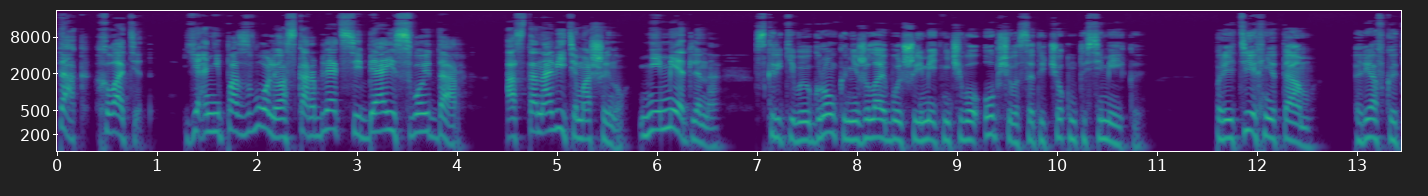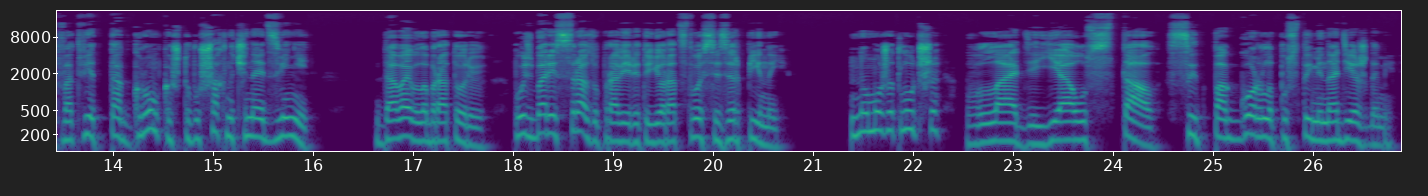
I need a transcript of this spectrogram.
«Так, хватит. Я не позволю оскорблять себя и свой дар. Остановите машину. Немедленно!» Скрикиваю громко, не желая больше иметь ничего общего с этой чокнутой семейкой. «Притихни там!» Рявкает в ответ так громко, что в ушах начинает звенеть. «Давай в лабораторию. Пусть Борис сразу проверит ее родство с Сизерпиной». «Но, может, лучше...» «Влади, я устал, сыт по горло пустыми надеждами.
